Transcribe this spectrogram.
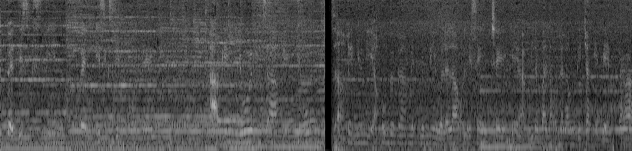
Yung 2016, 2016 model. Akin yun. Sa akin yun. Sa akin yun eh. Ako gagamit nun eh. Wala lang ako lisensya eh. Kaya binabala ko na lang din siyang ibenta.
